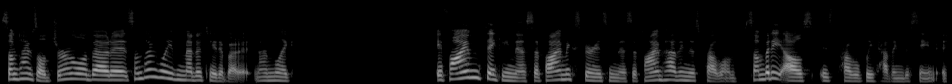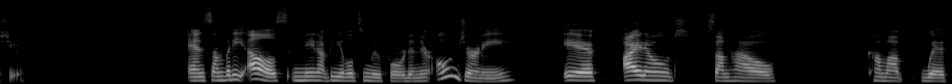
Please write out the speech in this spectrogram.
Sometimes I'll journal about it, sometimes I'll even meditate about it. And I'm like, if I'm thinking this, if I'm experiencing this, if I'm having this problem, somebody else is probably having the same issue. And somebody else may not be able to move forward in their own journey if I don't somehow come up with,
